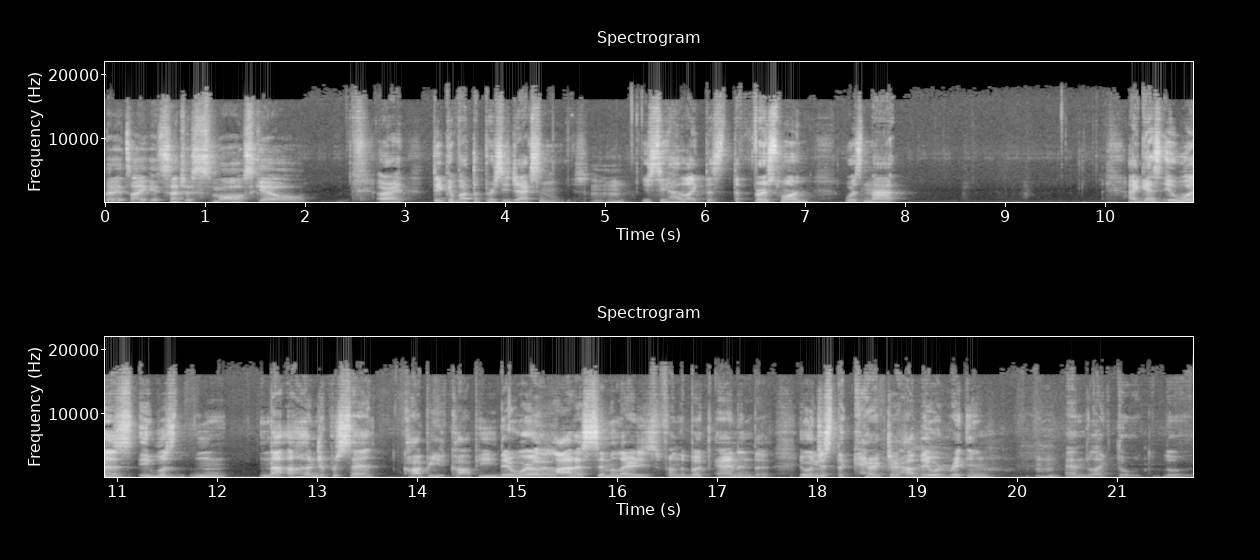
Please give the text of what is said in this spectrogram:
But it's like it's such a small scale. All right. Think about the Percy Jackson movies. hmm You see how like this the first one was not. I guess it was it was n- not a hundred percent copy copy. There were Yeah. a lot of similarities from the book and in the. It was Yeah. just the character how they were written, Mhm. and like the the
